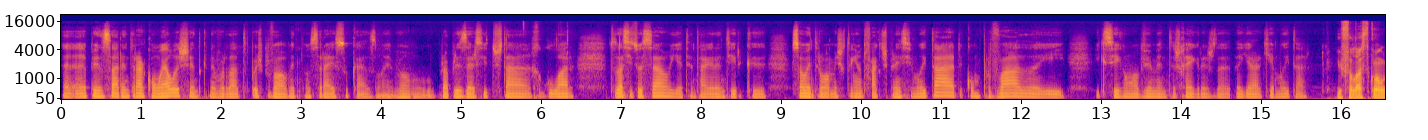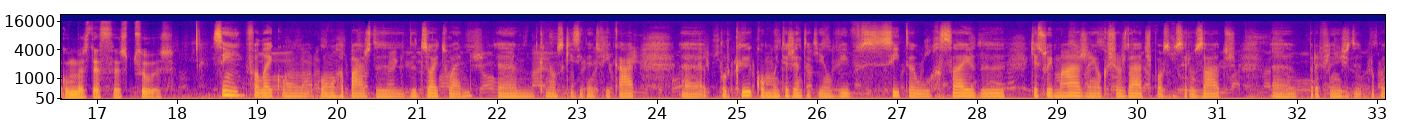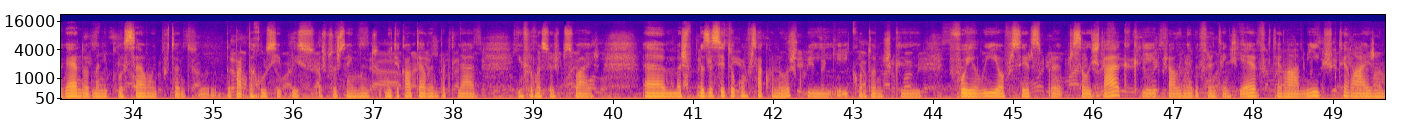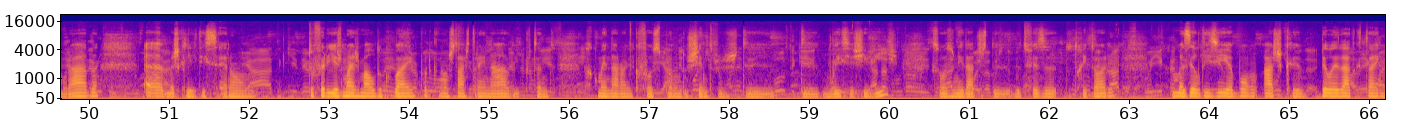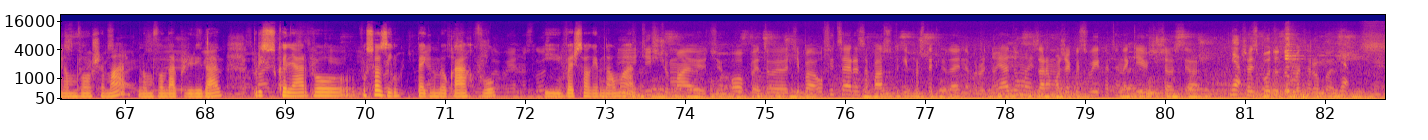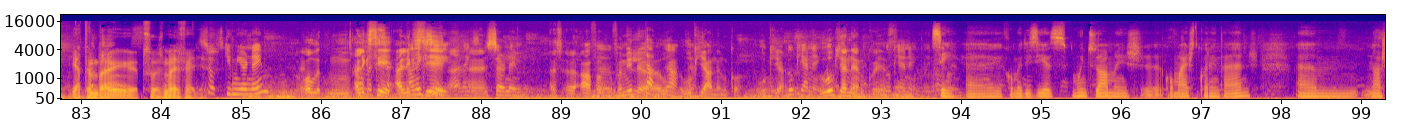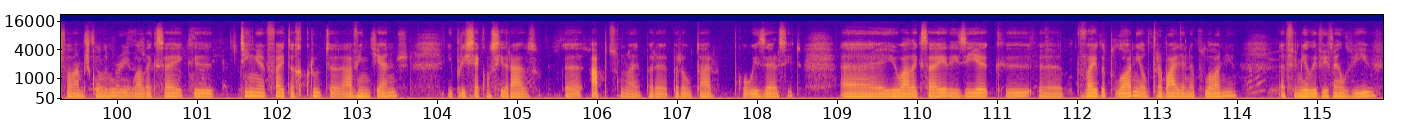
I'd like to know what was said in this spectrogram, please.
a, a pensar entrar com elas, sendo que, na verdade, depois provavelmente não será esse o caso. Não é? Vão, o próprio Exército está a regular toda a situação e a tentar garantir que só entram homens que tenham, de facto, experiência militar, comprovada e, e que sigam, obviamente, as regras da, da hierarquia militar. E falaste com algumas dessas pessoas? Sim, falei com, com um rapaz de, de 18 anos um, que não se quis identificar, uh, porque, como muita gente aqui em Lviv cita o receio de que a sua imagem ou que os seus dados possam ser usados uh, para fins de propaganda ou de manipulação e, portanto, da parte da Rússia, por isso as pessoas têm muito, muita cautela em partilhar informações pessoais. Uh, mas, mas aceitou conversar connosco e, e contou-nos que foi ali oferecer-se para, para se alistar, que queria ir para a linha da frente em Kiev, que tem lá amigos, que tem lá ex-namorada, ah, mas que lhe disseram tu farias mais mal do que bem porque não estás treinado e, portanto, recomendaram-lhe que fosse para um dos centros de, de milícias civis, que são as unidades de, de defesa do território. Mas ele dizia: Bom, acho que pela idade que tenho não me vão chamar, não me vão dar prioridade, por isso, se calhar, vou, vou sozinho. Pego no meu carro, vou e vejo se alguém me dá uma arma. Ті, що мають опит, е, типа офіцери запасу таких простих людей не беруть. Ну я думаю, зараз може якось виїхати на Київ чи щось. Я Yeah. щось буду думати робити. E há também eh, pessoas mais velhas. So, give me your name. Ол- м, Алексей, Алексей. Alexei, surname. Е, е, А, фа- фамілія Так, Л- так. Лук'яненко. Лук'я... Lukyanenko. Лук'яненко, yes. Lukyanenko. Sim, eh, como eu dizia, muitos homens eh, com mais de 40 anos. Ahm, nós falámos com o Alexei que tinha feito a recruta há 20 anos e por isso é considerado uh, apto não é? para, para lutar com o exército. Uh, e o Alexei dizia que uh, veio da Polónia, ele trabalha na Polónia, a família vive em Lviv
